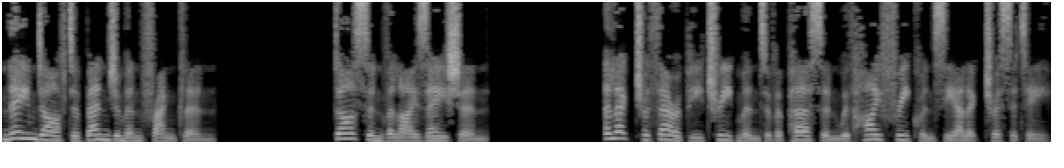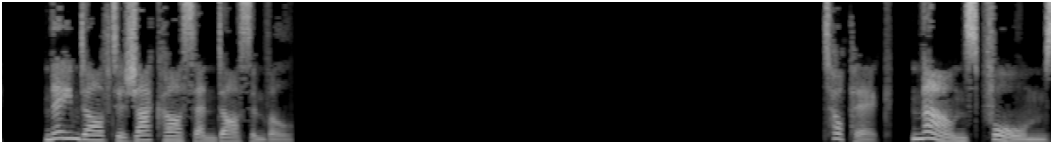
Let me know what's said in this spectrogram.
Named after Benjamin Franklin. D'Arsonvalization Electrotherapy treatment of a person with high-frequency electricity. Named after Jacques Arsène d'Arsonval. Topic: Nouns forms.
